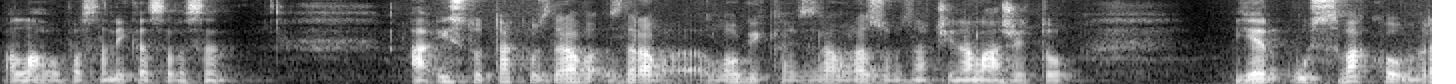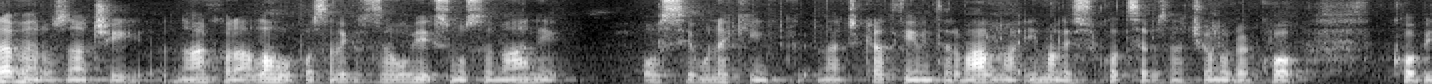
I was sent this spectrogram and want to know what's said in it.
Allahu poslanika, sallam, a isto tako zdrava, zdrava logika i zdrav razum, znači, nalaže to. Jer u svakom vremenu, znači, nakon Allahu poslanika, sallam, uvijek su muslimani, osim u nekim, znači, kratkim intervalima, imali su kod sebe, znači, onoga ko, ko, bi,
